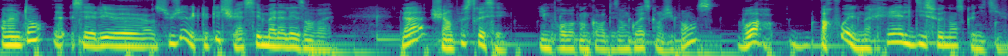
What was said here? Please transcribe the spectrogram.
En même temps, euh, c'est euh, un sujet avec lequel je suis assez mal à l'aise en vrai. Là, je suis un peu stressé. Il me provoque encore des angoisses quand j'y pense, voire parfois une réelle dissonance cognitive.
